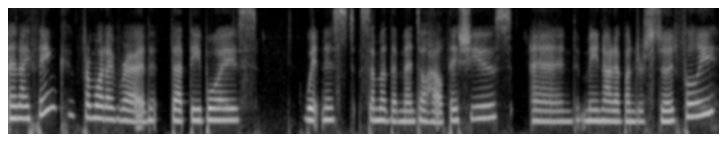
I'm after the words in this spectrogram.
And I think from what I've read that the boys witnessed some of the mental health issues and may not have understood fully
